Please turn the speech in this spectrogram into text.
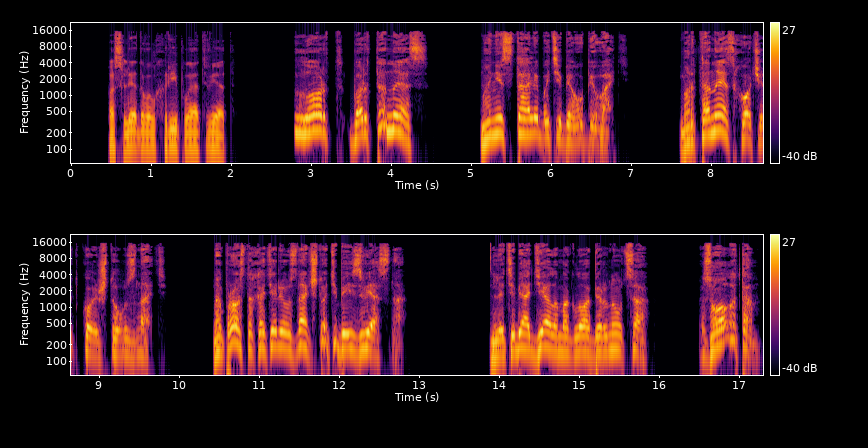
— последовал хриплый ответ. «Лорд Бартонес, мы не стали бы тебя убивать. Бартонес хочет кое-что узнать. Мы просто хотели узнать, что тебе известно. Для тебя дело могло обернуться золотом.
